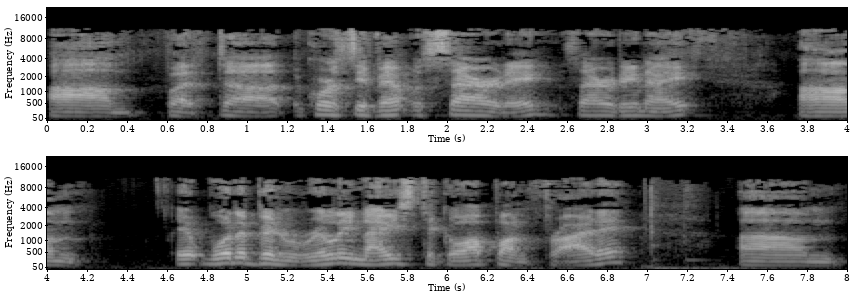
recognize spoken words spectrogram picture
Um, but uh, of course, the event was Saturday, Saturday night. Um, it would have been really nice to go up on Friday, um,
